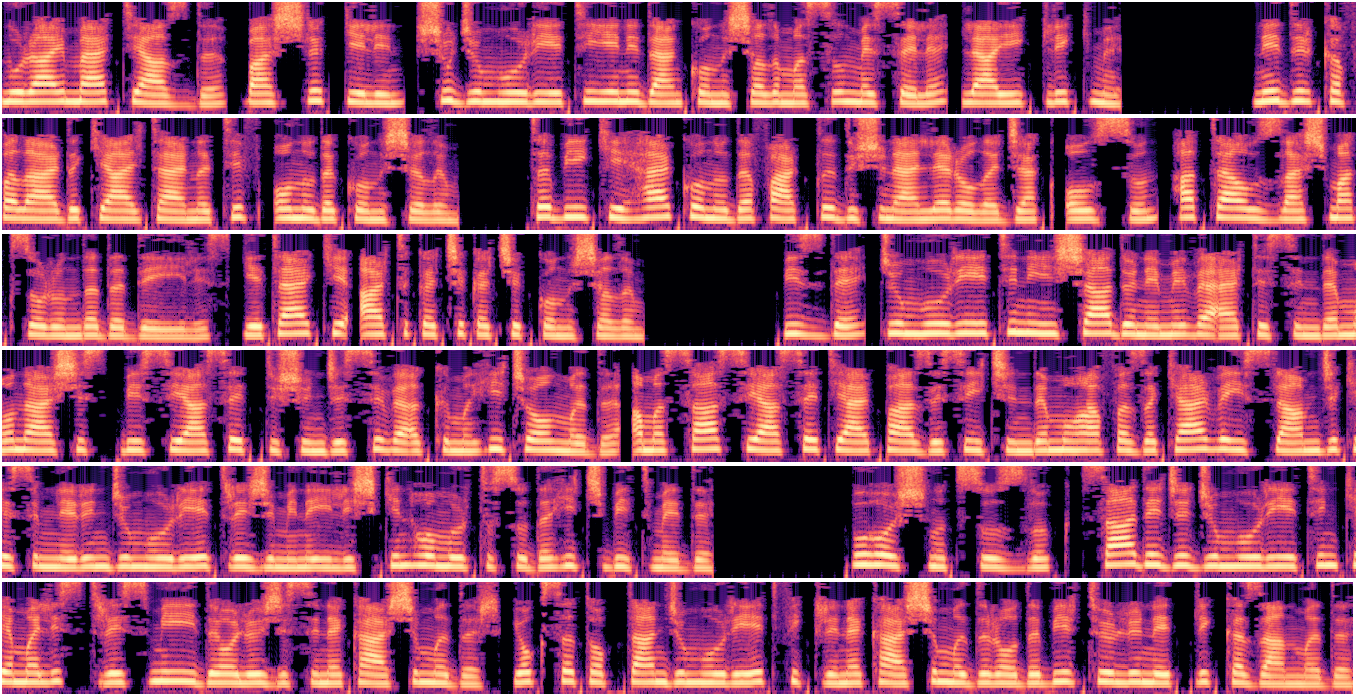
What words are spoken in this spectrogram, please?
Nuray Mert yazdı. Başlık gelin, şu cumhuriyeti yeniden konuşalım asıl mesele, laiklik mi? Nedir kafalardaki alternatif, onu da konuşalım. Tabii ki her konuda farklı düşünenler olacak, olsun, hatta uzlaşmak zorunda da değiliz, yeter ki artık açık açık konuşalım. Bizde, Cumhuriyet'in inşa dönemi ve ertesinde monarşist bir siyaset düşüncesi ve akımı hiç olmadı ama sağ siyaset yelpazesi içinde muhafazakar ve İslamcı kesimlerin Cumhuriyet rejimine ilişkin homurtusu da hiç bitmedi. Bu hoşnutsuzluk, sadece Cumhuriyet'in Kemalist resmi ideolojisine karşı mıdır, yoksa toptan Cumhuriyet fikrine karşı mıdır o da bir türlü netlik kazanmadı.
